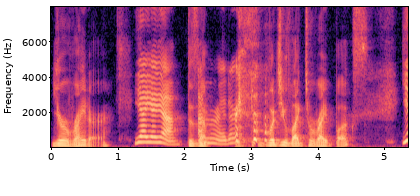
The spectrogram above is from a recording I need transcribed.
you're a writer yeah, yeah, yeah. Does that- I'm a writer. would you like to write books Yeah,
